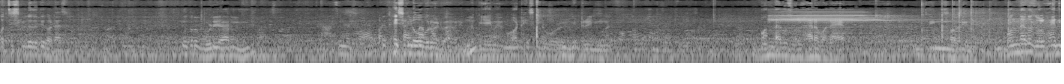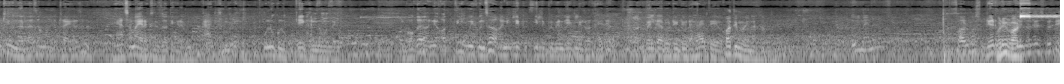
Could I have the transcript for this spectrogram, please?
पच्चिस किलो जति घटाएको त्यत्रो भुँडी हुन्थ्यो छ अठाइस किलो ओभरवेट भयो भने बिएमा अठाइस किलो ओभरवेट ट्रेनिङमा बन्दाको झोल खाएर दिन बन्दाको झोल खायो भने के हुँदो रहेछ? मैले ट्राई गरेको छु यहाँसम्म आइरहेको छ जतिखेर काँटीसम्म कुलु कुलु केही खानु नमन्दैन भोकै अनि अति विक हुन्छ। अनि इलेक्ट्रिक इलेक्ट्रिक एक लिटर खाइदियो। बेलुका रोटी दुइटा खायो त्यही हो। कति महिनासम्म? दुई महिना। अलमोस्ट डेढ त्यसपछि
